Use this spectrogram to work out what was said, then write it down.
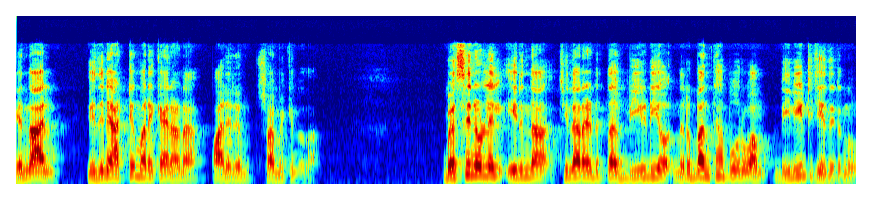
എന്നാൽ ഇതിനെ അട്ടിമറിക്കാനാണ് പലരും ശ്രമിക്കുന്നത്. ബസ്സിനുള്ളിൽ ഇരുന്ന ചിലർ എടുത്ത വീഡിയോ നിർബന്ധപൂർവം ഡിലീറ്റ് ചെയ്തിരുന്നു.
